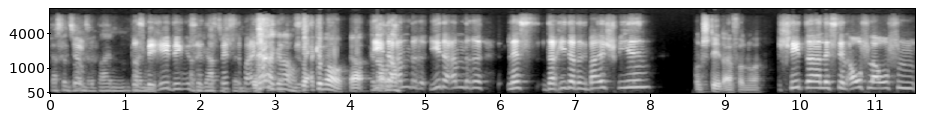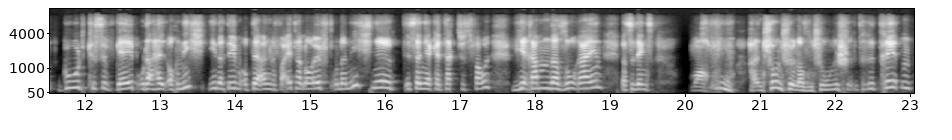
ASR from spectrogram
Das sind so ja, unsere beiden. Das Meret-Ding ist halt das beste Beispiel. Ja, genau. Ja, genau. Ja. Jeder, genau. andere, jeder andere lässt Darida den Ball spielen. Und steht einfach nur. Steht da, lässt den auflaufen, gut, kriegst gelb oder halt auch nicht, je nachdem, ob der Angriff weiterläuft oder nicht, ne, ist dann ja kein taktisches Foul. Wir rammen da so rein, dass du denkst, boah, puh, hat schon schön aus den Schuhen getreten.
